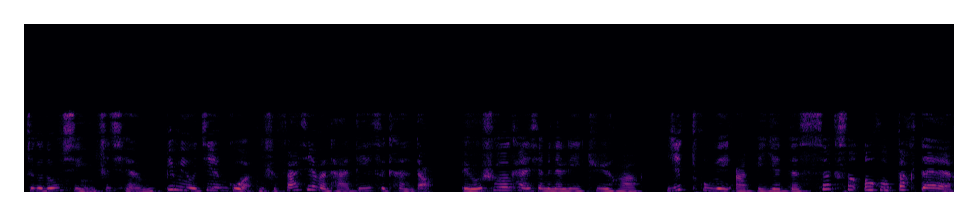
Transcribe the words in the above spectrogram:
这个东西你之前并没有见过，你是发现了它，第一次看到。比如说看下面的例句哈，j'ai trouvé un billet de cinq cents euros par terre，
